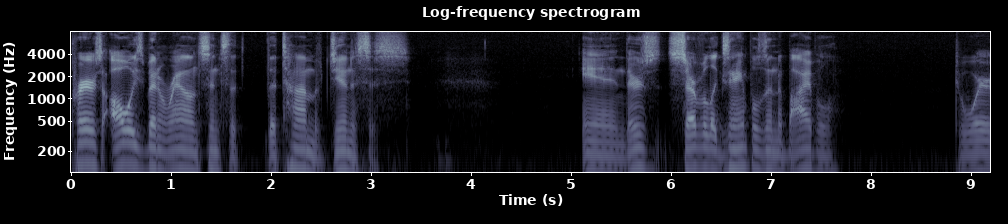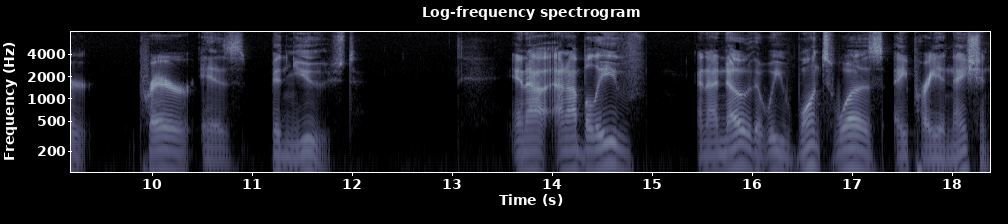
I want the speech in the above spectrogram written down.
Prayer's always been around since the, the time of Genesis. And there's several examples in the Bible to where prayer has been used. And I and I believe and I know that we once was a praying nation.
